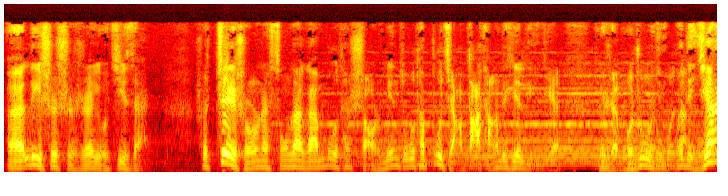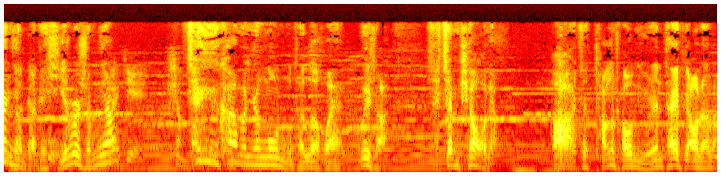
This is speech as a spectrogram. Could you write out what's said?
呃，历史史实有记载，说这时候呢，松赞干布他少数民族，他不讲大唐这些礼节，就忍不住就我得见见我这媳妇什么样。这一看文成公主，他乐坏了，为啥？这真漂亮啊！这唐朝女人太漂亮了。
